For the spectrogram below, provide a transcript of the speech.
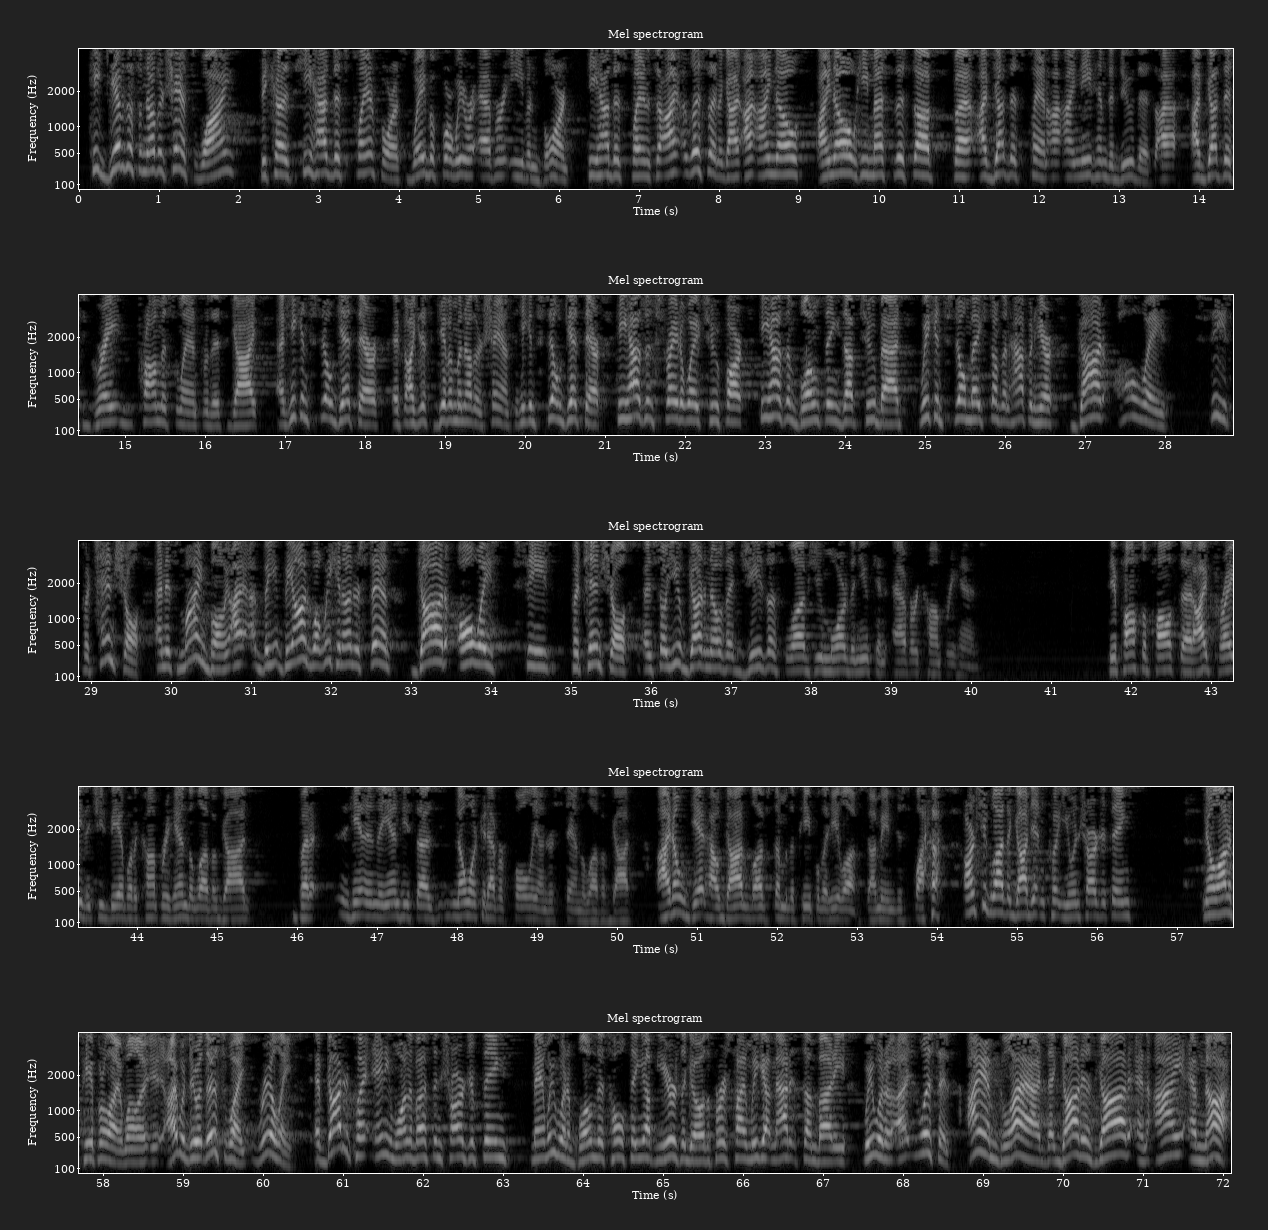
He gives us another chance. Why? Because He had this plan for us way before we were ever even born. He had this plan and said, I, listen, guy, I, I know, I know he messed this up, but I've got this plan. I, I need him to do this. I, I've got this great promised land for this guy, and he can still get there if I just give him another chance. He can still get there. He hasn't strayed away too far. He hasn't blown things up too bad. We can still make something happen here. God always sees potential and it's mind blowing. I, beyond what we can understand, God always sees potential. And so you've got to know that Jesus loves you more than you can ever comprehend. The apostle Paul said, I pray that you'd be able to comprehend the love of God, but in the end he says, no one could ever fully understand the love of God. I don't get how God loves some of the people that He loves. I mean, just aren't you glad that God didn't put you in charge of things? You know, a lot of people are like, well, I would do it this way. Really? If God had put any one of us in charge of things, man, we would have blown this whole thing up years ago. The first time we got mad at somebody, we would have, I, listen, I am glad that God is God and I am not.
